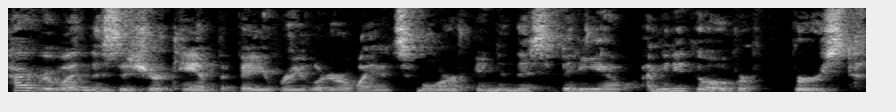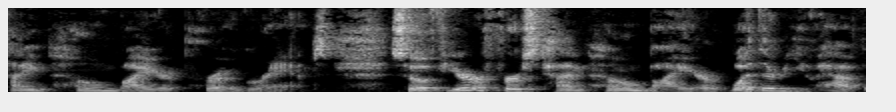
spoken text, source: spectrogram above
Hi everyone, this is your Tampa Bay Realtor Lance Moore, and in this video, I'm going to go over first-time homebuyer programs. So if you're a first-time homebuyer, whether you have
